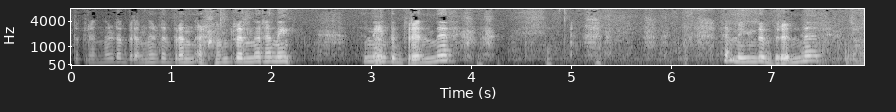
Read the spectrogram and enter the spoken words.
Det brenner, det brenner, det brenner, det brenner, Henning. Henning, det brenner. Henning, det brenner.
